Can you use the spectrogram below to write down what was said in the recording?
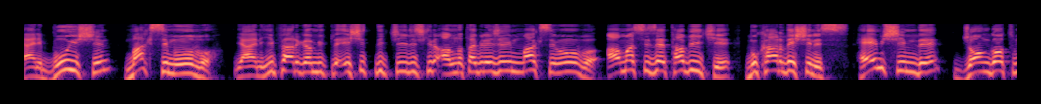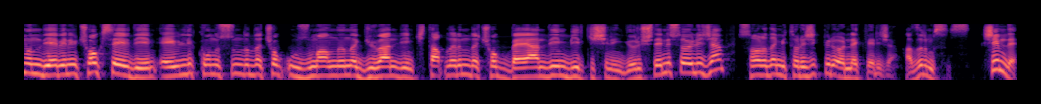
Yani bu işin maksimumu bu. Yani hipergamikle eşitlikçi ilişkini anlatabileceğim maksimumu bu. Ama size tabii ki bu kardeşiniz hem şimdi John Gottman diye benim çok sevdiğim, evlilik konusunda da çok uzmanlığına güvendiğim, kitaplarını da çok beğendiğim bir kişinin görüşlerini söyleyeceğim. Sonra da mitolojik bir örnek vereceğim. Hazır mısınız? Şimdi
